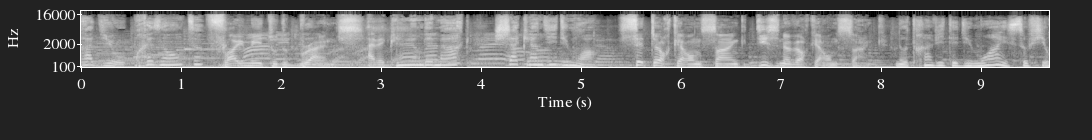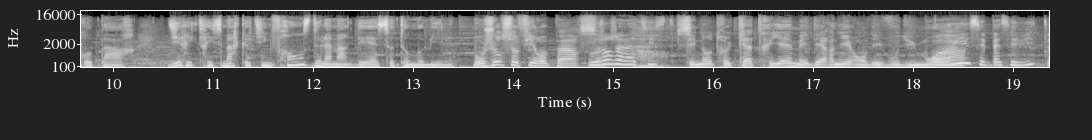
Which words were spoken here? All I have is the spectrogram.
Radio présente Fly Me to the Brands. avec l'Union des marques chaque lundi du mois. 7h45, 19h45. Notre invitée du mois est Sophie Ropard, directrice marketing France de la marque DS Automobile. Bonjour Sophie Repars. Bonjour Jean-Baptiste. C'est notre quatrième et dernier rendez-vous du mois Oui, c'est passé vite.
